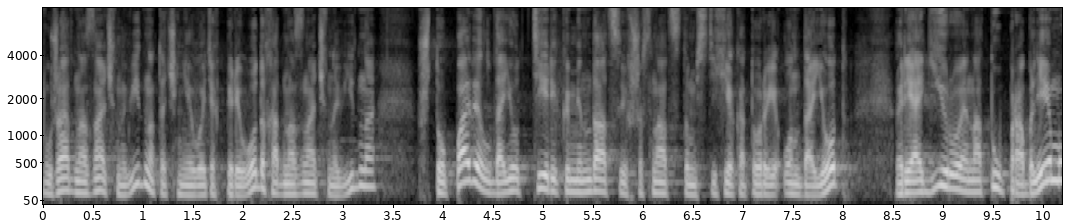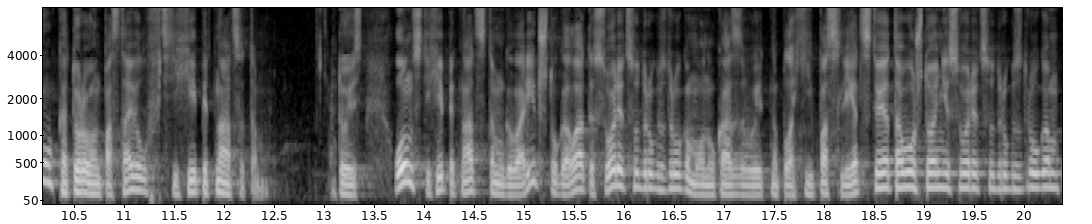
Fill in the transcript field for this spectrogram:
уже однозначно видно, точнее в этих переводах однозначно видно, что Павел дает те рекомендации в 16 стихе, которые он дает – реагируя на ту проблему, которую он поставил в стихе 15. То есть он в стихе 15 говорит, что галаты ссорятся друг с другом, он указывает на плохие последствия того, что они ссорятся друг с другом.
